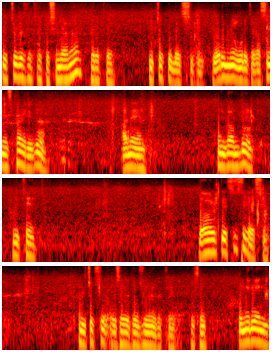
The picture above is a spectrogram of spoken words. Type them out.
이쪽에서 또 보시면은 이렇게 이쪽도 메쉬고 여름용으로 제가 쓰는 스타일이고 안에 공간도 이렇게 넓게 쓸 수가 있어요. 이쪽 에서 보시면 이렇게 그래서 오늘은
